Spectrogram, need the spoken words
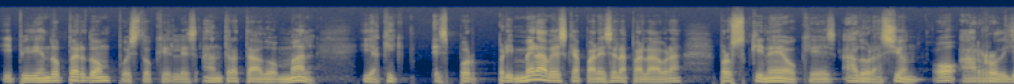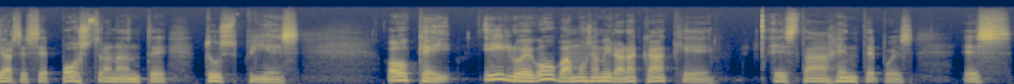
y pidiendo perdón puesto que les han tratado mal. Y aquí es por primera vez que aparece la palabra prosquineo, que es adoración o arrodillarse, se postran ante tus pies. Ok, y luego vamos a mirar acá que esta gente pues es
